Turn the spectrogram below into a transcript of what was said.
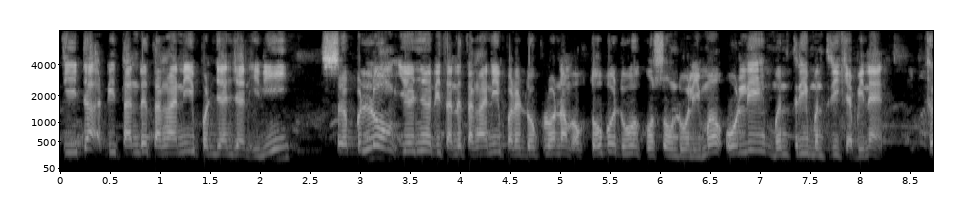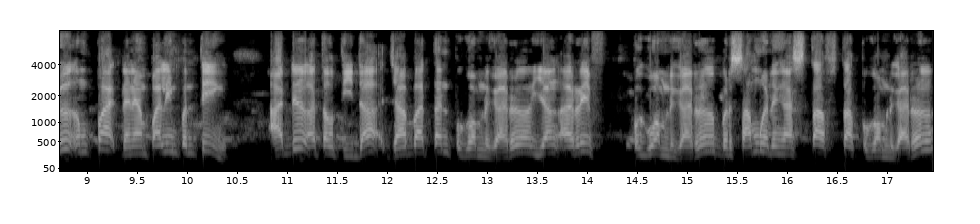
tidak ditandatangani perjanjian ini sebelum ianya ditandatangani pada 26 Oktober 2025 oleh menteri-menteri kabinet. Keempat dan yang paling penting, ada atau tidak Jabatan Peguam Negara yang Arif Peguam Negara bersama dengan staf-staf Peguam Negara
